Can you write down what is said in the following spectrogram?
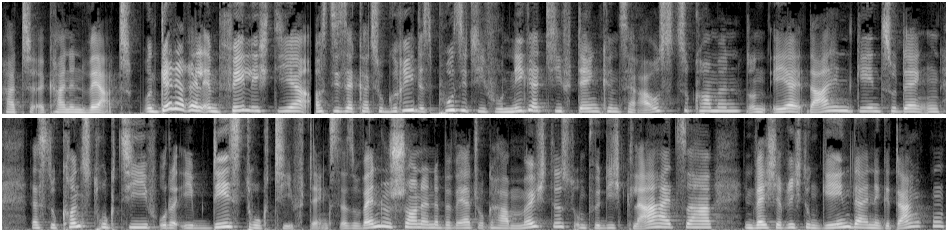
hat äh, keinen Wert. Und generell empfehle ich dir, aus dieser Kategorie des Positiv- und Negativdenkens herauszukommen und eher dahingehend zu denken, dass du konstruktiv oder eben destruktiv denkst. Also wenn du schon eine Bewertung haben möchtest, um für dich Klarheit zu haben, in welche Richtung gehen deine Gedanken,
